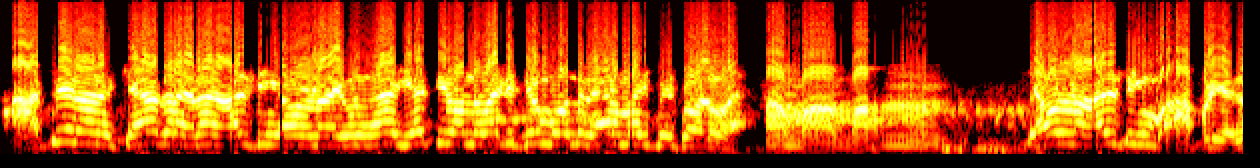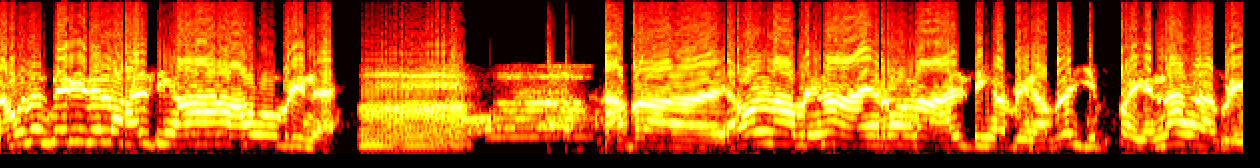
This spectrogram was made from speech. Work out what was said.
அப்படியே நான் கேட்குறேன் ஏன்னா ஆல்ட்டிங் எவ்வளோண்ணா இவனுங்க ஏற்றி வந்த வாட்டி திரும்ப வந்து வேற மாதிரி பேசுவானுவ ஆமா ஆமா. ம். எவ்வளோண்ணா ஆல்ட்டிங் அப்படி நமக்கு தான் தெரியுது இல்லை ஆல்ட்டிங் ஆனால் ஆகும் அப்படின்னு. அப்புறம் எவ்வளோண்ணா அப்படின்னா ஆயிரம் ரூபாண்ணா ஆல்ட்டிங் அப்படின்னாப்புல இப்போ என்னங்க அப்படி?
